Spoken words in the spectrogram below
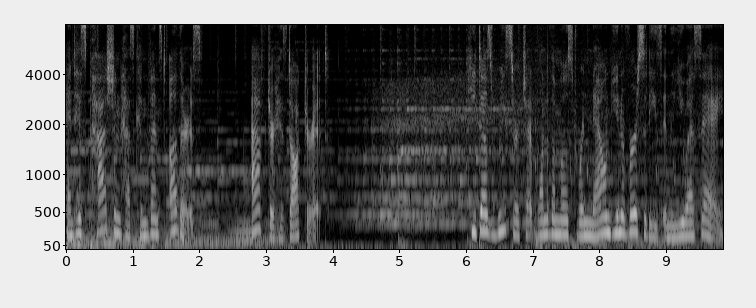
and his passion has convinced others after his doctorate. He does research at one of the most renowned universities in the USA.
